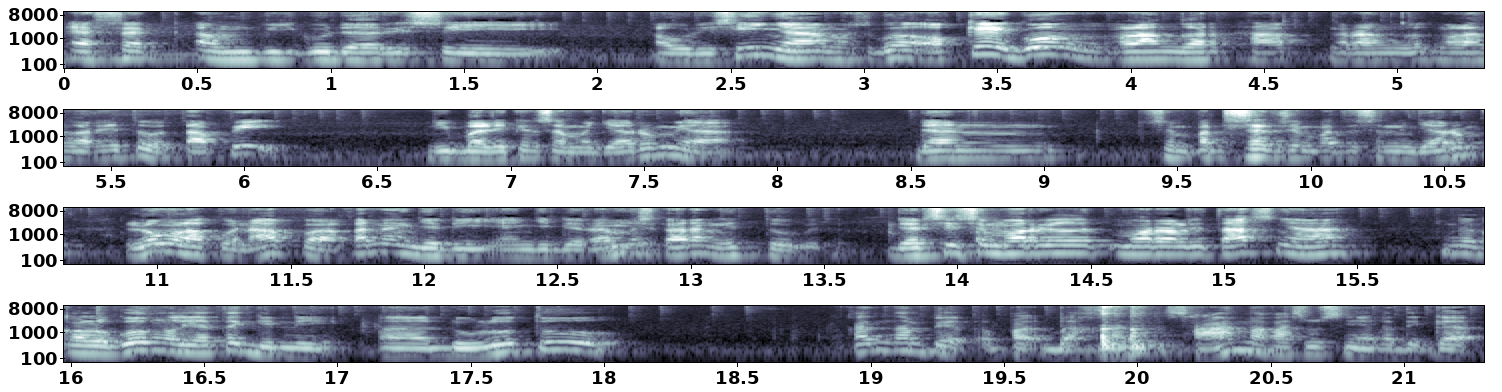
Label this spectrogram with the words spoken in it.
efek ambigu dari si audisinya maksud gua oke gua ngelanggar hak ngelanggar, ngelanggar itu tapi dibalikin sama jarum ya dan simpatisan simpatisan jarum lo ngelakuin apa? Kan yang jadi yang jadi rame sekarang itu gitu. Dari sisi moral moralitasnya. Nggak, kalau gue ngelihatnya gini, eh, dulu tuh kan hampir bahkan sama kasusnya ketika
